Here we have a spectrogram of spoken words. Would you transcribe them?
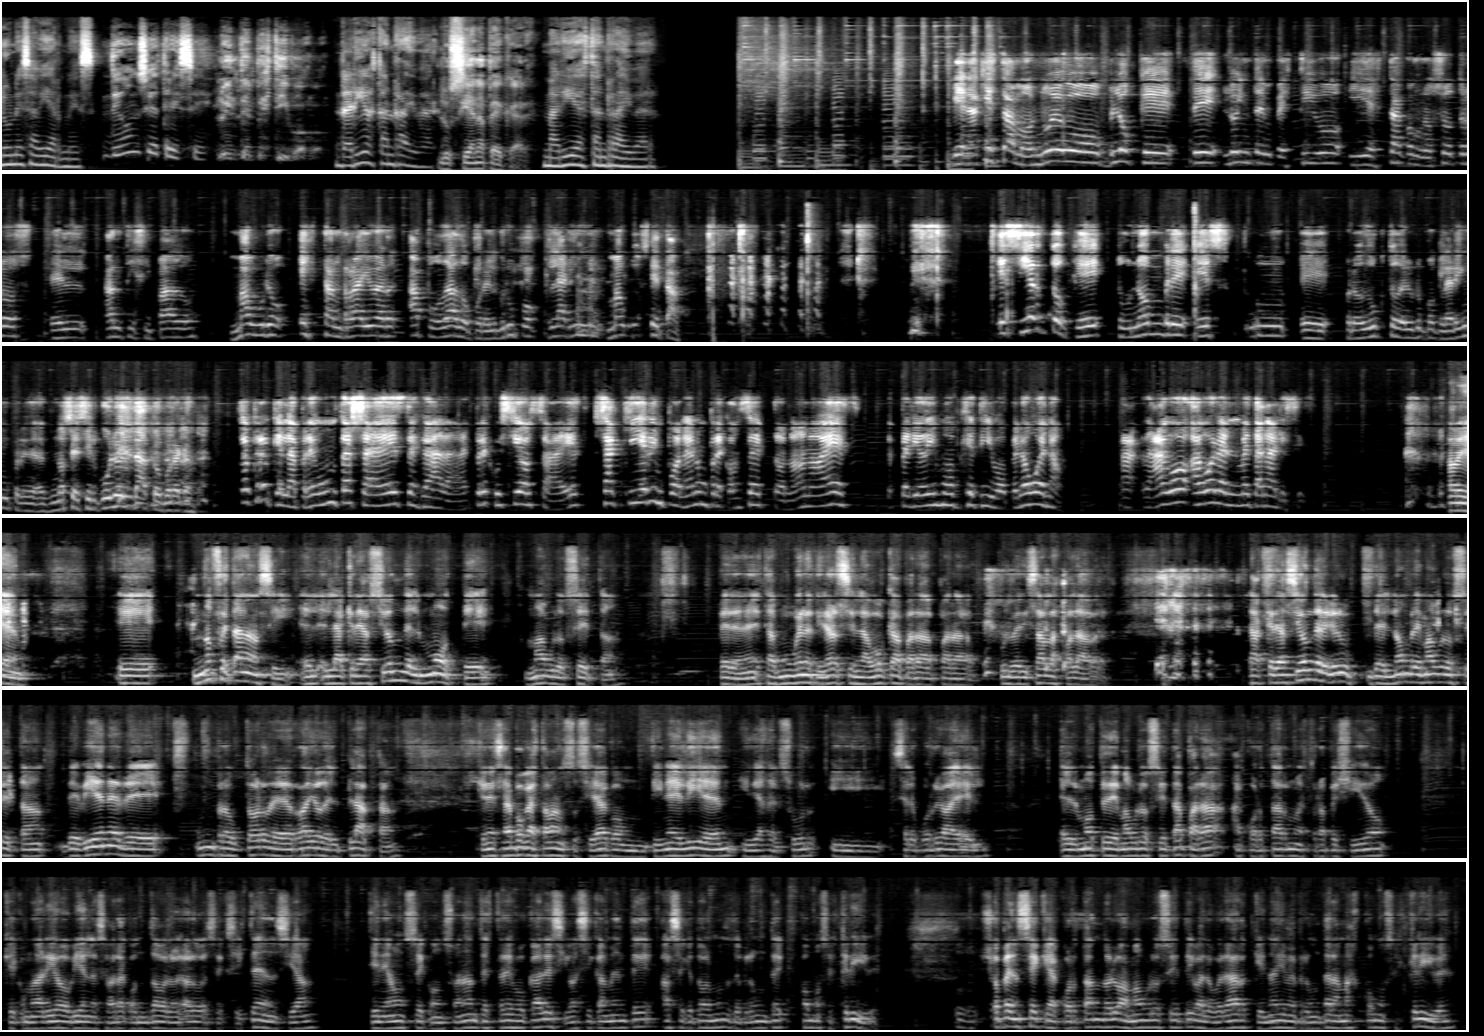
Lunes a viernes, de 11 a 13. Lo intempestivo. Darío Stanraiver, Luciana Pecker. María Stanraiver. Bien, aquí estamos, nuevo bloque de Lo Intempestivo y está con nosotros el anticipado Mauro Stanriver, apodado por el grupo Clarín Mauro Z. ¿Es cierto que tu nombre es un eh, producto del grupo Clarín? No sé, circuló el dato por acá. Yo creo que la pregunta ya es sesgada, es prejuiciosa, es, ya quiere imponer un preconcepto, ¿no? No es periodismo objetivo, pero bueno, ha- hago, hago el metaanálisis. Está bien. Eh, no fue tan así. El- la creación del mote, Mauro Z. Esperen, eh, está muy bueno tirarse en la boca para, para pulverizar las palabras. La creación del grupo, del nombre Mauro Z, deviene de un productor de Radio del Plata, que en esa época estaba en sociedad con Tinelli en Ideas del Sur, y se le ocurrió a él el mote de Mauro Z para acortar nuestro apellido que como Darío bien les habrá contado a lo largo de su existencia, tiene 11 consonantes, 3 vocales y básicamente hace que todo el mundo te pregunte cómo se escribe. Yo pensé que acortándolo a Mauro Z iba a lograr que nadie me preguntara más cómo se escribe,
